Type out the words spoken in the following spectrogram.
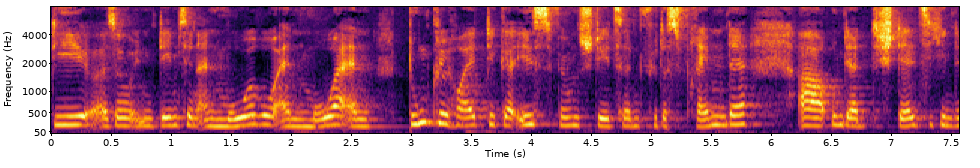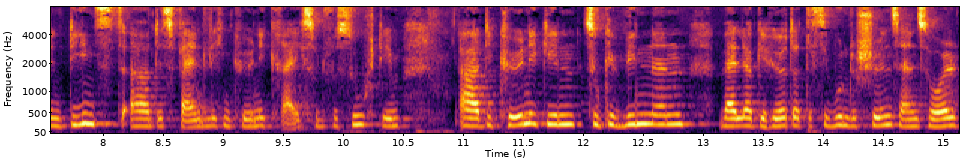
die also in dem Sinn ein Moro, ein Moor, ein Dunkelhäutiger ist. Für uns steht es für das Fremde. Äh, und er stellt sich in den Dienst äh, des feindlichen Königreichs und versucht ihm die Königin zu gewinnen, weil er gehört hat, dass sie wunderschön sein soll.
